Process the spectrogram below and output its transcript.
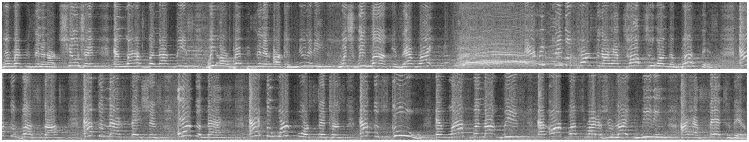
We're representing our children. And last but not least, we are representing our community, which we love. Is that right? Every single person I have talked to on the buses, at the bus stops, at the MAX stations, on the MAX, at the workforce centers, to them,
